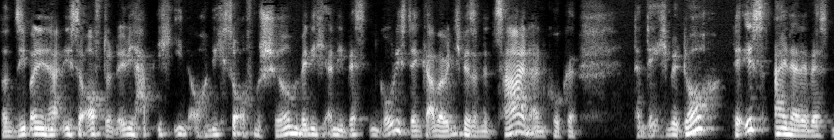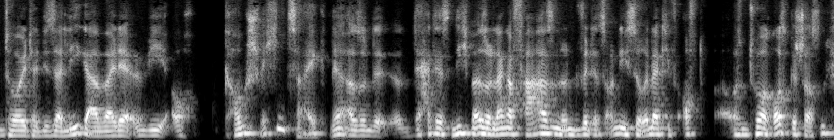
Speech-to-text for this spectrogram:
dann sieht man ihn halt nicht so oft und irgendwie habe ich ihn auch nicht so auf dem Schirm, wenn ich an die besten Goalies denke, aber wenn ich mir seine Zahlen angucke, dann denke ich mir doch, der ist einer der besten Torhüter dieser Liga, weil der irgendwie auch kaum Schwächen zeigt. Ne? Also der, der hat jetzt nicht mal so lange Phasen und wird jetzt auch nicht so relativ oft aus dem Tor rausgeschossen,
